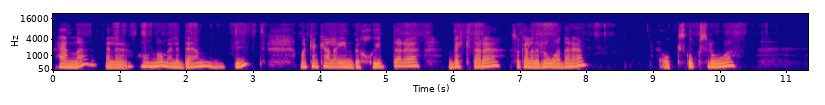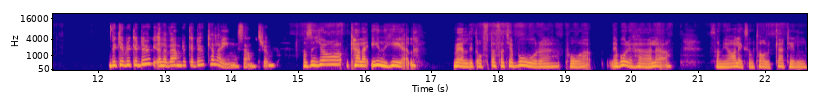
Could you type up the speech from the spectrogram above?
henne eller honom eller den dit. Man kan kalla in beskyddare, väktare, så kallade rådare och skogsrå. Vilka brukar du, eller vem brukar du kalla in i centrum? Alltså jag kallar in hel väldigt ofta för att jag bor, på, jag bor i Hölö som jag liksom tolkar till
